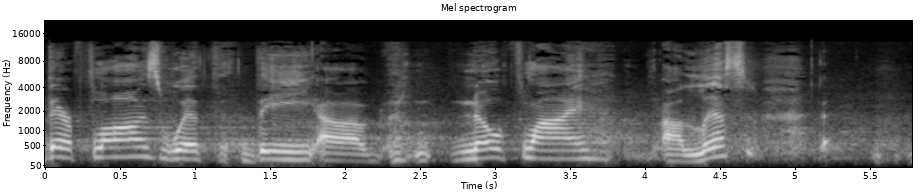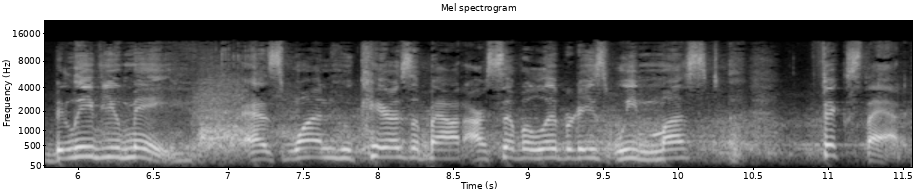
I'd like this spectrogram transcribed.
there are flaws with the uh, no fly uh, list, believe you me, as one who cares about our civil liberties, we must fix that.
